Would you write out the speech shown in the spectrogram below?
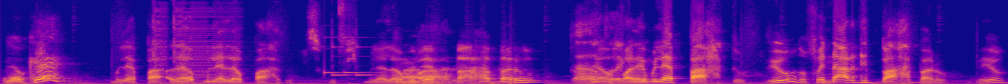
Mulher o quê? Mulher. Leo- Mulher Leopardo, desculpe. Mulher Mulher Leopardo. Bárbaro, Ah, Não, tô eu falei Mulher Pardo, viu? Não foi nada de Bárbaro, viu?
